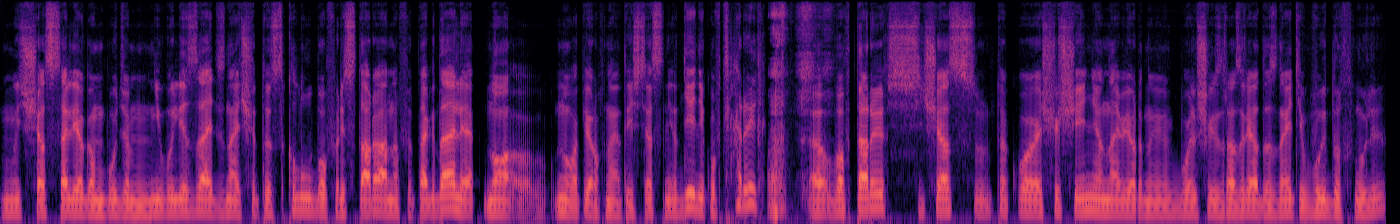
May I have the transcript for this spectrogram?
мы сейчас с Олегом будем не вылезать, значит, из клубов, ресторанов и так далее. Но, ну, во-первых, на это, естественно, нет денег. Во-вторых, э, во-вторых, сейчас такое ощущение, наверное, больше из разряда, знаете, выдохнули.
